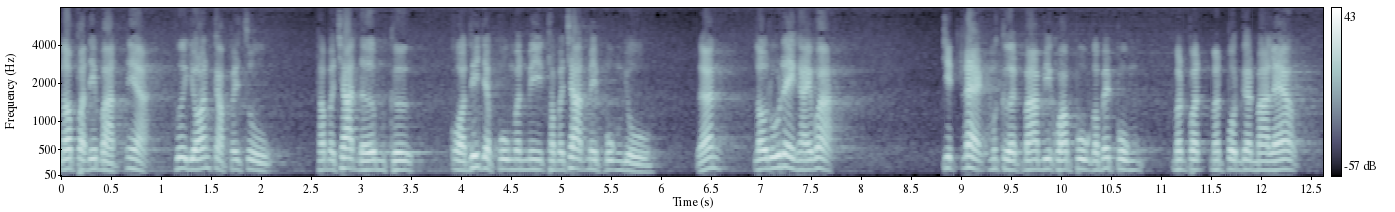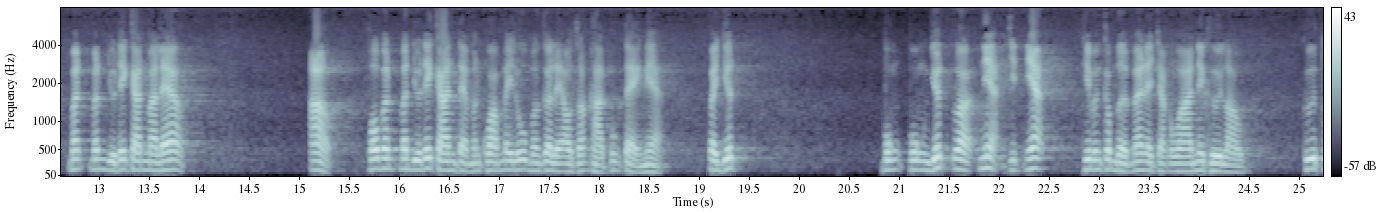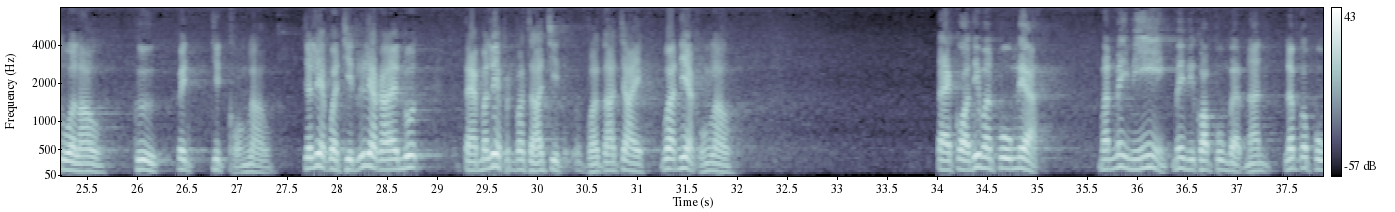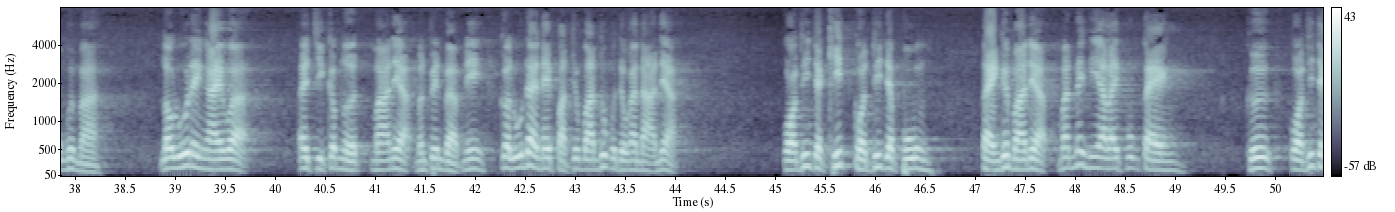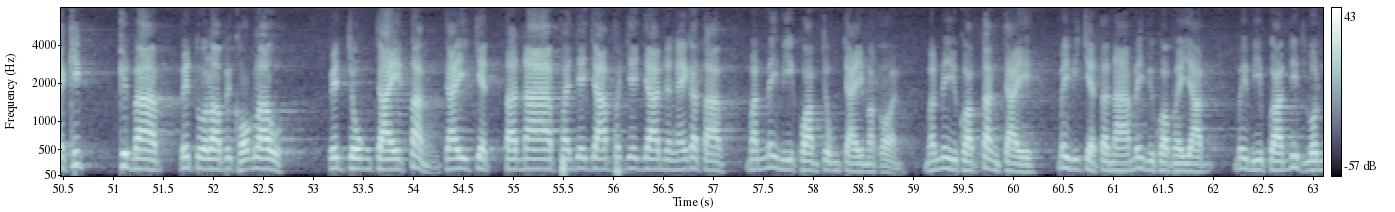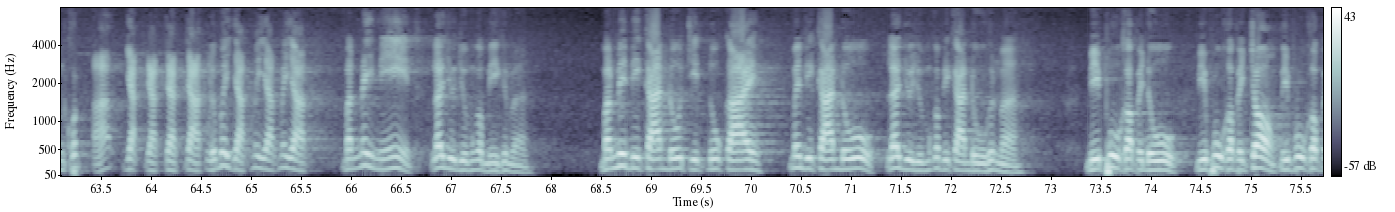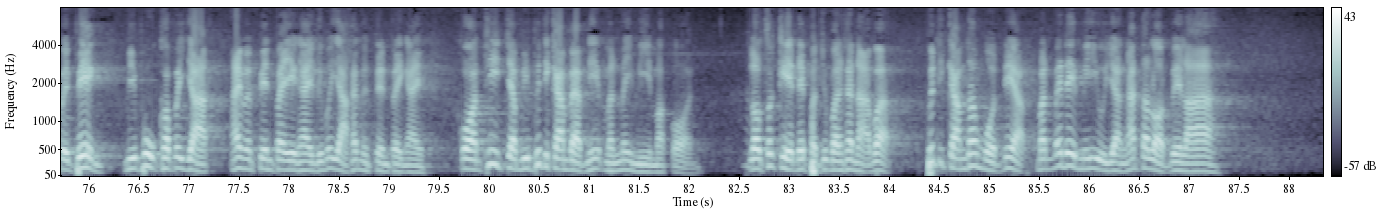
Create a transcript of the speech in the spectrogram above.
เราปฏิบัติเนี่ยเพื่อย้อนกลับไปสู่ธรรมชาติเดิมคือ ก่อนที่จะปรุงมันมีธรรมชาติไม่ปรุงอยู่ดังนั้นเรารู้ได้ไงว่า จิตแรกมันเกิดมามีความปรุงกับไม่ปรุง มันมันปนกันมาแล้ว มันมันอยู่ด้วยกันมาแล้วอ้าวพอมันมันอยู่ด้วยกันแต่มันความไม่รู้มันก็เลยเอาสังขารปรุงแต่งเนี่ย ไปยึด ปรุงปรุงยึดว่าเนี่ยจิตเนี้ยที่มันกำเนิดมาในจักรวาลนี่คือเรา คือตัวเราคือเป็นจิตของเรา จะเรียกว่าจิตหรือเรียกอะไรรู้แต่มันเรียกเป็นภาษาจิตภาษาใจว่าเนี่ยของเรา แต่ก่อนที่มันปรุงเนี่ย มันไม่มีไม่มีความปรุงแบบนั้น แล้วก็ปรุงขึ้นมา เรารู้ได้ไงว่าไอ้จิตกำเนิดมาเนี่ย มันเป็นแบบนี้ก็รู้ได้ในปัจจุบันทุกปัจจุบันเนี่ย ก่อนที่จะคิดก่อนที่จะปรุงแต่งขึ้นมาเนี่ย มันไม่มีอะไรปรุงแต่ง คือก่อนที่จะคิดขึ้นมาเป็นตัวเราเป็นของเรา เป็นจงใจตั้งใจเจตนาพยายามพยายามยังไงก็ตาม มันไม่มีความจงใจมาก่อน มันไม่มีความตั้งใจ ไม่มีเจตนา ไม่มีความพยายาม ไม่มีความดิ้นรนคดอะอยากอยากอยากอยากหรือไม่อยากไม่อยากไม่อยาก มันไม่มีแล้วอยู่ๆมันก็มีขึ้นมา มันไม่มีการดูจิตดูกาย ไม่มีการดู แล้วอยู่ๆมันก็มีการดูขึ้นมามีผู้เข้าไปดู มีผู้เข้าไปจ้อง มีผู้เข้าไปเพ่ง มีผู้เข้าไปอยากให้มันเป็นไปยังไง หรือไม่อยากให้มันเป็นไปไง ก่อนที่จะมีพฤติกรรมแบบนี้มันไม่มีมาก่อน เราสังเกตในปัจจุบันขณะว่า พฤติกรรมทั้งหมดเนี่ยมันไม่ได้มีอยู่อย่างนั้นตลอดเวลา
